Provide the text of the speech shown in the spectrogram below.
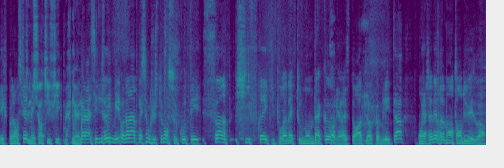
exponentielle. C'est une mais, scientifique, Merkel. Voilà, c'est une mais on a l'impression que justement ce côté simple, chiffré, qui pourrait mettre tout le monde d'accord, les restaurateurs comme l'État, on l'a jamais vraiment entendu, Edouard.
